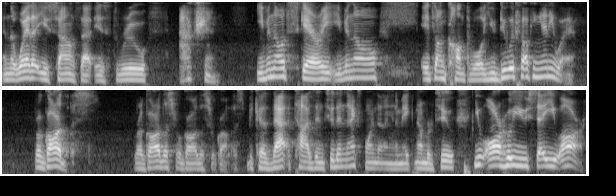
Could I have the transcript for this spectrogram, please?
And the way that you silence that is through action. Even though it's scary, even though it's uncomfortable, you do it fucking anyway, regardless regardless, regardless, regardless, because that ties into the next point that I'm going to make. Number two, you are who you say you are.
